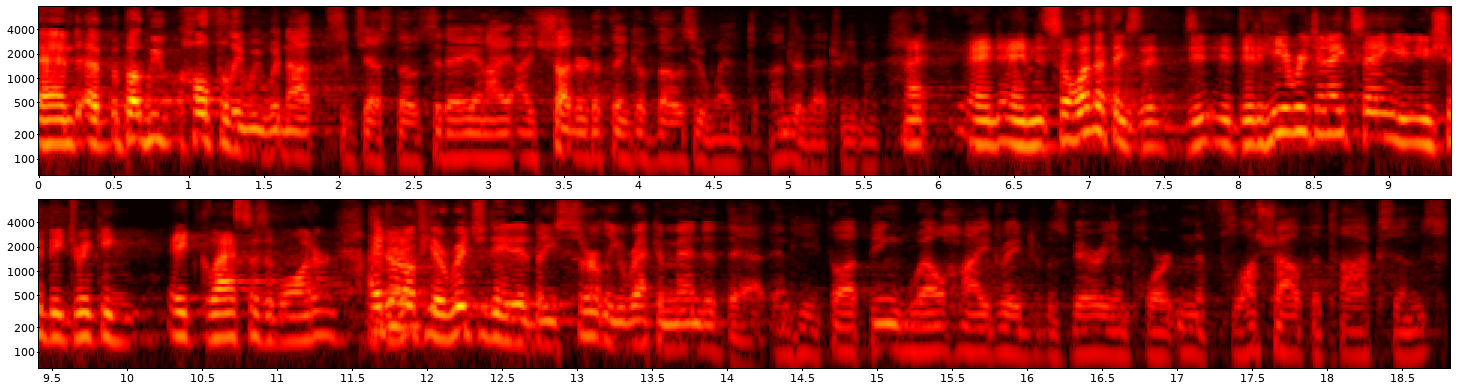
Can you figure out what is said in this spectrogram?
And uh, but we hopefully we would not suggest those today, and I, I shudder to think of those who went under that treatment. I- And, and so other things. That, did, did he originate saying you, you should be drinking eight glasses of water? I don't know if he originated, but he certainly recommended that, and he thought being well hydrated was very important to flush out the toxins,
